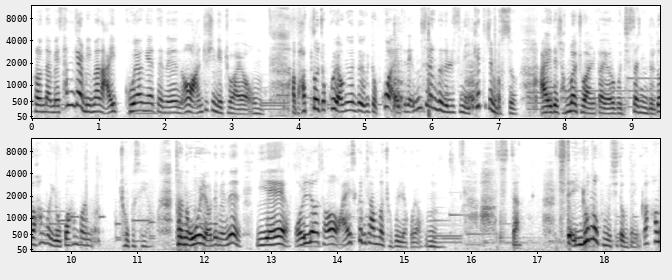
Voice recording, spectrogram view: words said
그런 다음에 3개월 미만 아이, 고양이한테는, 어, 안 주시는 게 좋아요. 음. 아, 맛도 좋고, 영양도 좋고, 아이들의 음수량도 늘릴 수 있는 이 캐트진 무스. 아이들 정말 좋아하니까 여러분 집사님들도 한번 요거 한번 줘보세요. 저는 올 여름에는 이에 얼려서 아이스크림처럼 한번 줘보려고요. 음. 아, 진짜. 진짜 이것만 보면 진짜 온다니까? 한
